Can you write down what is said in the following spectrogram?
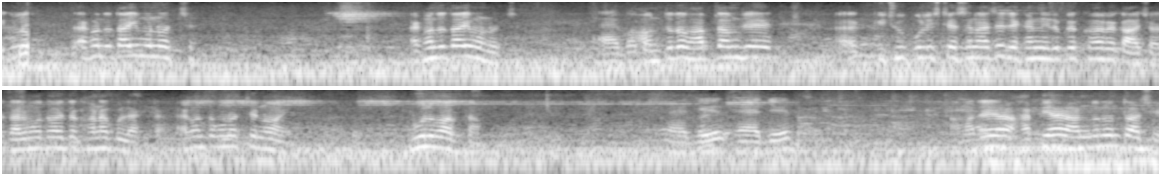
এগুলো এখন তো তাই মনে হচ্ছে। এখন তো তাই মনে হচ্ছে। অন্তত ভাবতাম যে কিছু পুলিশ স্টেশন আছে যেখানে নিরপেক্ষভাবে কাজ হয়। তার মধ্যে হয়তো খানাকুল একটা। এখন তো মনে হচ্ছে নয়। ভুল ভাবতাম। অ্যাজের অ্যাজের আমাদের হাতিয়ার আন্দোলন তো আছে।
